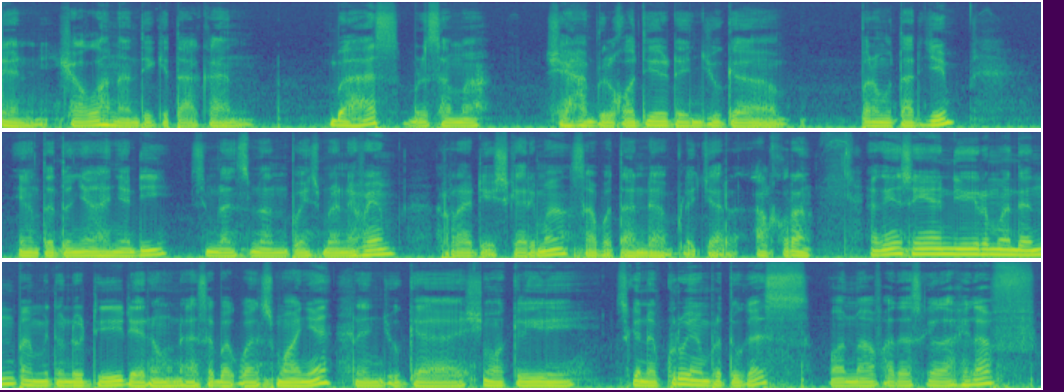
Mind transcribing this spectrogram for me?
dan insya Allah nanti kita akan bahas bersama Syekh Abdul Qadir dan juga pemutarjim yang tentunya hanya di 99.9 FM Radio Iskarima, sahabat Anda belajar Al-Quran. Akhirnya saya Andi Ramadan pamit undur diri dari Rongga Sabakwan semuanya dan juga mewakili segenap kru yang bertugas. Mohon maaf atas segala khilaf.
